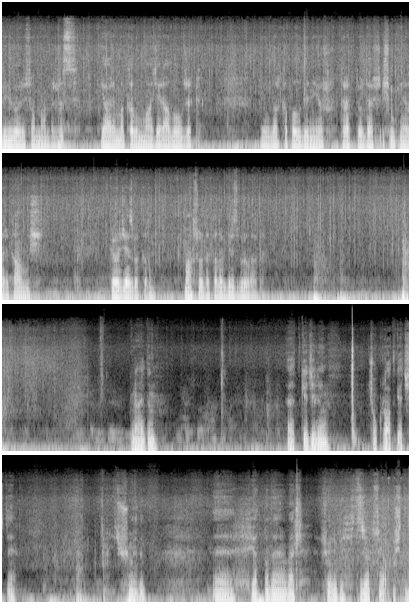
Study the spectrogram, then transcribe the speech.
Günü böyle sonlandırırız. Yarın bakalım maceralı olacak. Yollar kapalı deniyor. Traktörler, iş makineleri kalmış. Göreceğiz bakalım. Mahsurda kalabiliriz buralarda. Günaydın. Evet geceliğin çok rahat geçti. Hiç üşümedim. Ee, yatmadan evvel şöyle bir sıcak su yapmıştım.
